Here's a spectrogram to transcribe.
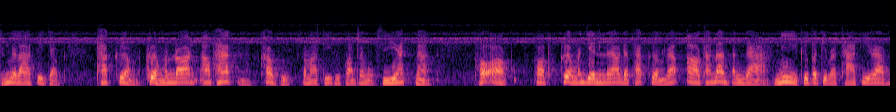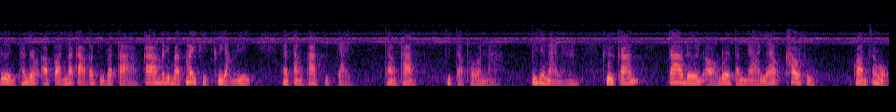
ถึงเวลาที่จะพักเครื่อง เครื่องมันร้อนเอาพักเข้าสู่สมาธิคือความสงบเสียนั่นพอออกพอเครื่องมันเย็นแล้วได้พักเครื่องแล้วเอาทางด้านปัญญา นี่คือปฏิบัติธาที่ราบรื่นท่านเรียกอปันนากาปฏิบัติการปฏิบัติไม่ผิดคืออย่างนี้ในทางภาคจิตใจ ทางภาคจิตภาวนา พิจารณาอย่างนั้น คือการก้าวเดินออกด้วยปัญญาแล้วเข้าสู่ความสงบ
